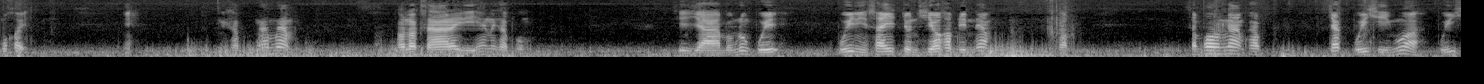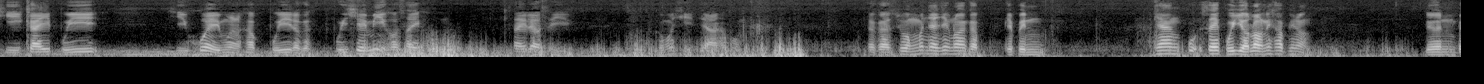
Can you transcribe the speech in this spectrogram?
บ่ค่อยนี่นี่ครับงามงามๆเขารักษาได้ดีแห้งนะครับผมฉีดยาบำรุงปุ๋ย ปุ๋ยนี่ใส่จนเขียวครับดินแนมครับสัมพองามครับ จักปุ๋ยขี้งัวปุ๋ยขี้ไก่ปุ๋ยขี้ข้วยมื่อนะครับ ปุ๋ยแล้วก็ปุ๋ยเคมีเขาใส่ครับใส่แล้วสี มาฉีดยาครับผมแล้วก็ช่วงมันใหญ่จังน้อยกับจะเป็นย่างปุ๋ยใส่ปุ๋ยหยอดร่องนี่ครับพี่น้องเดินไป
